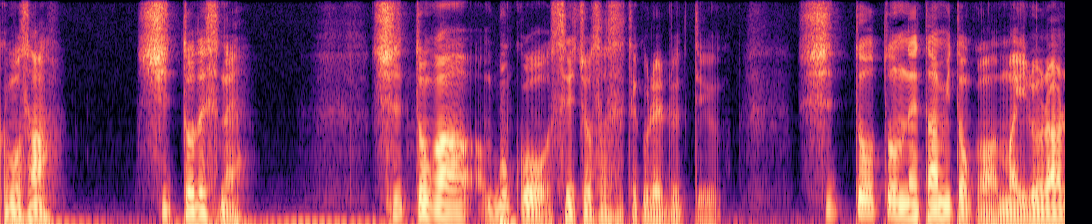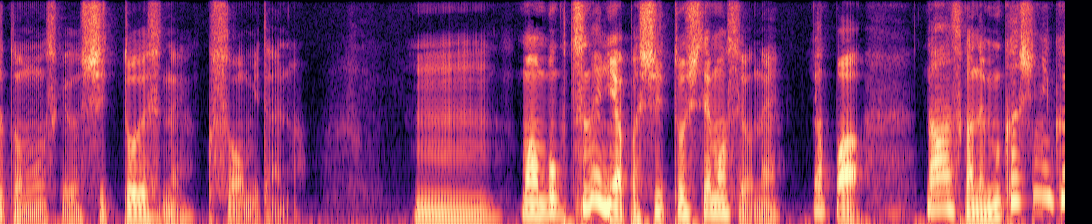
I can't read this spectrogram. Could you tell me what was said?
久保さん、嫉妬ですね。嫉妬が僕を成長させてくれるっていう。嫉妬と妬みとか、まあいろいろあると思うんですけど、嫉妬ですね。クソみたいな。うーん。まあ僕常にやっぱ嫉妬してますよね。やっぱ、なんすかね、昔に比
